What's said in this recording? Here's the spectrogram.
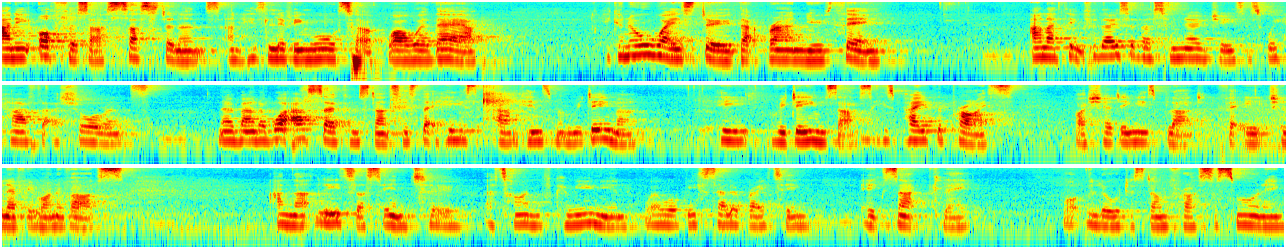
and he offers us sustenance and his living water while we're there. He can always do that brand new thing. And I think for those of us who know Jesus, we have that assurance, no matter what our circumstances, that he's our kinsman redeemer. He redeems us, he's paid the price by shedding his blood for each and every one of us. And that leads us into a time of communion where we'll be celebrating exactly what the Lord has done for us this morning.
